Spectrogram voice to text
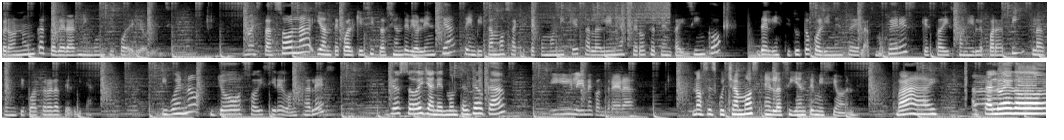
pero nunca tolerar ningún tipo de violencia. No estás sola y ante cualquier situación de violencia te invitamos a que te comuniques a la línea 075 del Instituto Colimense de las Mujeres que está disponible para ti las 24 horas del día. Y bueno, yo soy Cire González. Yo soy Janet Montes de Oca. Y Lina Contreras. Nos escuchamos en la siguiente emisión. Bye. Hasta luego.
